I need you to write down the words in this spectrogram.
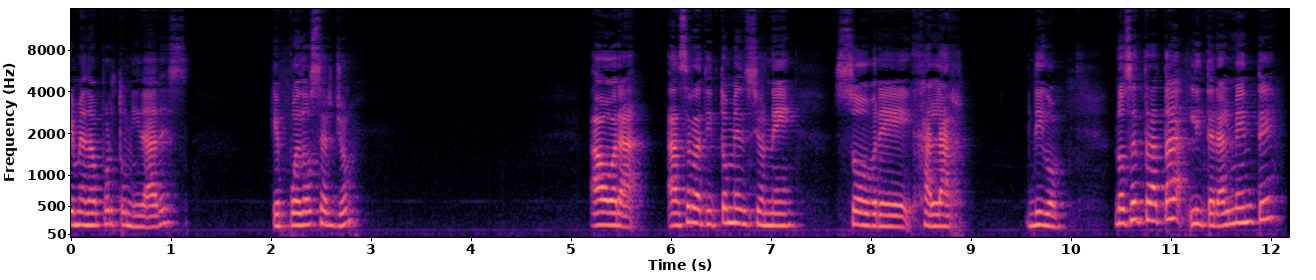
que me da oportunidades, que puedo ser yo? Ahora, hace ratito mencioné sobre jalar. Digo, no se trata literalmente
